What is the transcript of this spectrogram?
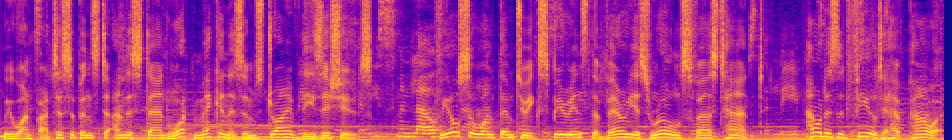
We want participants to understand what mechanisms drive these issues. We also want them to experience the various roles firsthand. How does it feel to have power?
